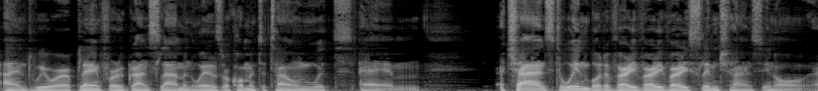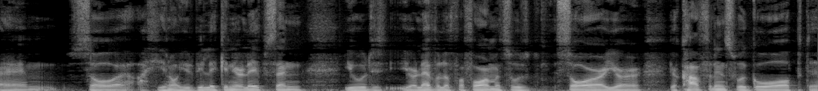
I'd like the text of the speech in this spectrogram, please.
and we were playing for a Grand Slam and Wales were coming to town with um, a chance to win, but a very, very, very slim chance, you know. Um, so, uh, you know, you'd be licking your lips and you would, your level of performance would soar, your, your confidence would go up, the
